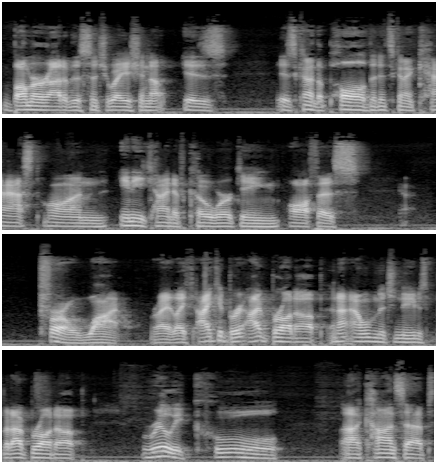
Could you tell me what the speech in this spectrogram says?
bummer out of this situation is is kind of the pall that it's going to cast on any kind of co-working office for a while, right? Like I could bring, I've brought up, and I, I won't mention names, but I've brought up really cool uh, concept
